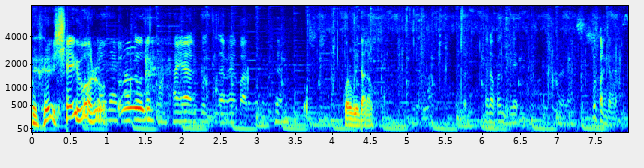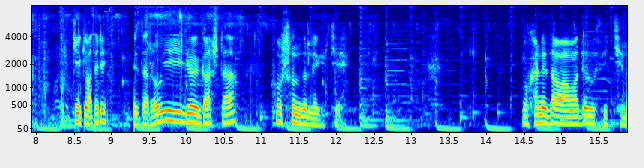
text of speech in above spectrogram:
সেই বড়। দাঁড়াও। কে কেউ আছে রে দাঁড়াও ওই যে ওই গাছটা খুব সুন্দর লেগেছে। ওখানে যাওয়া আমাদের উচিত ছিল।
